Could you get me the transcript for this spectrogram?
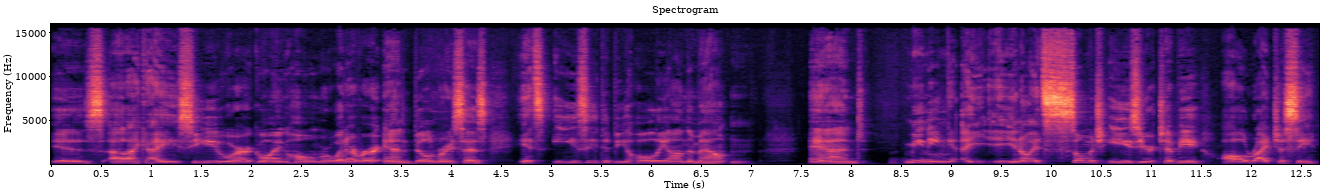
Is uh, like I see you are going home or whatever, and Bill Murray says it's easy to be holy on the mountain and meaning uh, you know it's so much easier to be all righteousy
